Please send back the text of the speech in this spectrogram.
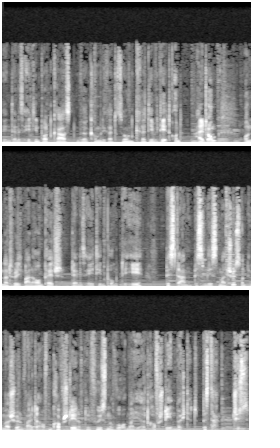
den Dennis 18 Podcast für Kommunikation, Kreativität und Haltung und natürlich meine Homepage dennis18.de. Bis dann, bis zum nächsten Mal. Tschüss und immer schön weiter auf dem Kopf stehen, auf den Füßen, wo immer ihr drauf stehen möchtet. Bis dann. Tschüss.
